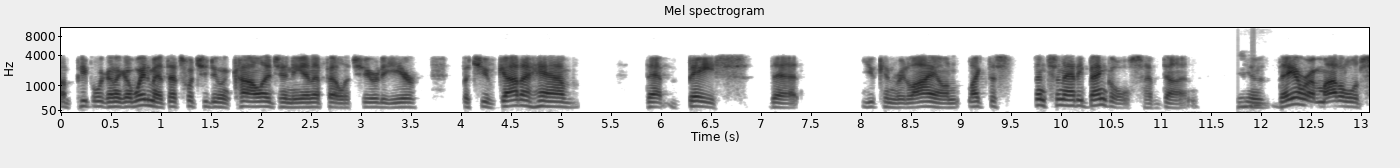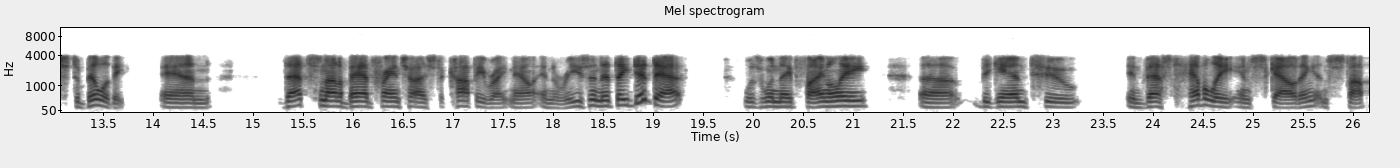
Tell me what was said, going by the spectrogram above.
uh, people are going to go, wait a minute, that's what you do in college and the NFL. It's year to year, but you've got to have that base that you can rely on, like the Cincinnati Bengals have done. Mm-hmm. You know, they are a model of stability, and that's not a bad franchise to copy right now. And the reason that they did that was when they finally uh, began to invest heavily in scouting and stop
